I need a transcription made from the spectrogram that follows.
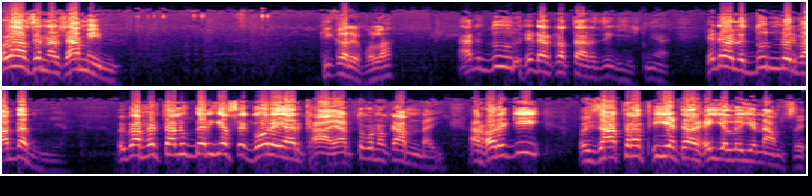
ওলা আছে না শামিম কি করে বলা আরে দূর এটার কথা আর জিজ্ঞেস না এটা হলো দুর্নর ভাদা মিয়া ওই বাপের তালুকদারি আছে ঘরে আর খায় আর তো কোনো কাম নাই। আর হরে কি? ওই যাত্রা থিয়েটার হেইয়া লইয়া নামছে।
